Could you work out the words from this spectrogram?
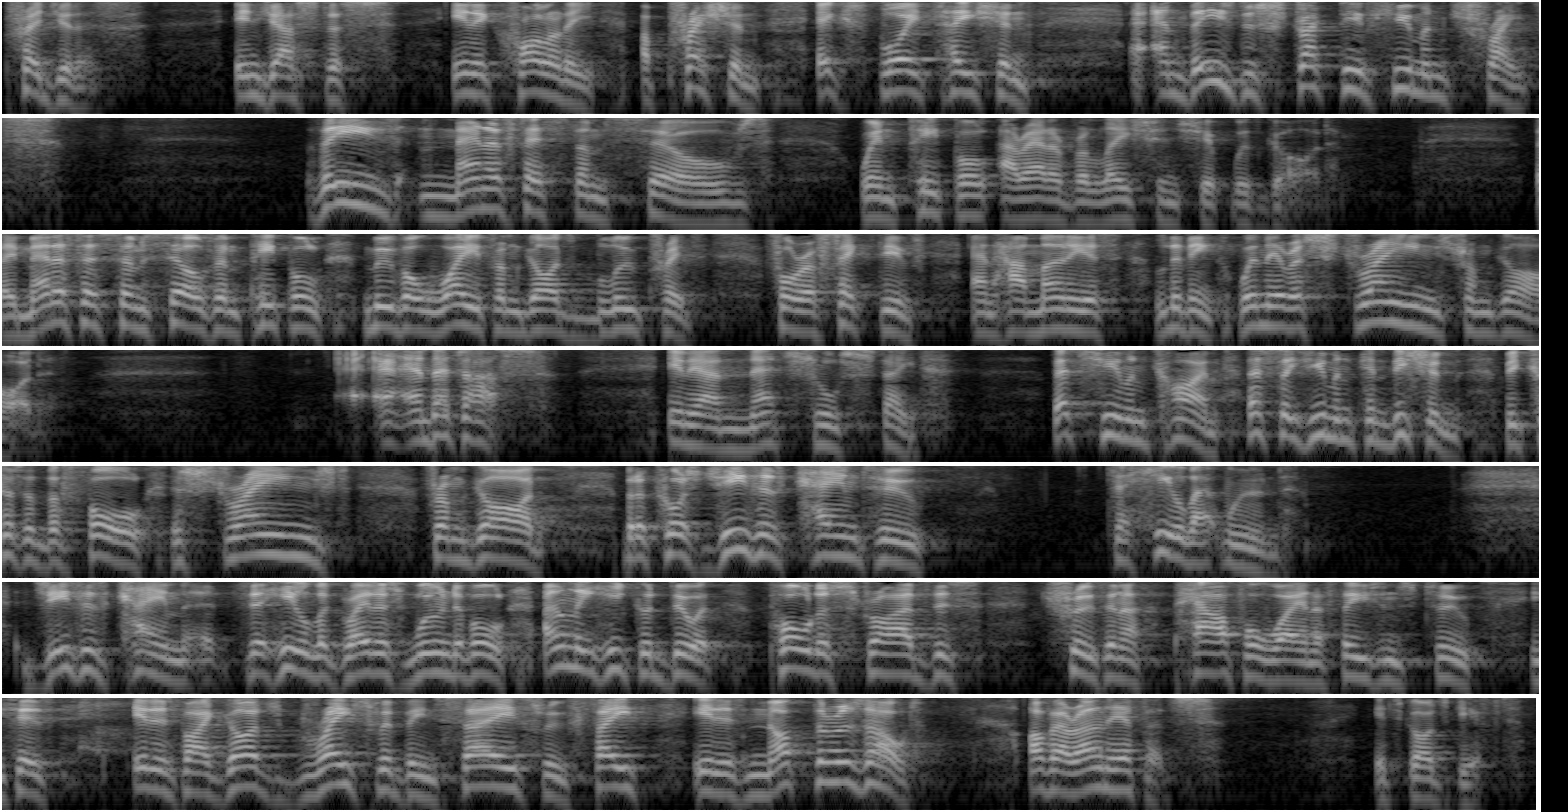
prejudice, injustice, inequality, oppression, exploitation. And these destructive human traits, these manifest themselves when people are out of relationship with God. They manifest themselves when people move away from God's blueprint for effective and harmonious living, when they're estranged from God. And that's us in our natural state. That's humankind. That's the human condition because of the fall, estranged from God. But of course, Jesus came to, to heal that wound. Jesus came to heal the greatest wound of all. Only he could do it. Paul describes this truth in a powerful way in Ephesians 2. He says, It is by God's grace we've been saved through faith. It is not the result of our own efforts, it's God's gift.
